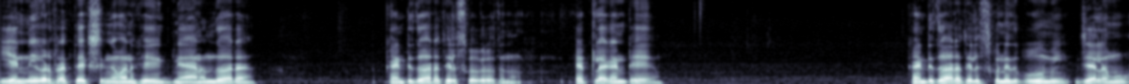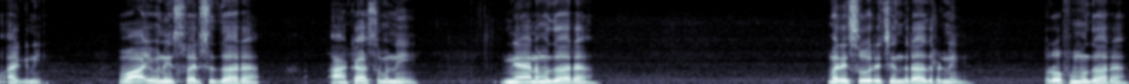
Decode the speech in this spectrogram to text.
ఇవన్నీ కూడా ప్రత్యక్షంగా మనకి జ్ఞానం ద్వారా కంటి ద్వారా తెలుసుకోగలుగుతున్నాం. ఎట్లాగంటే కంటి ద్వారా తెలుసుకునేది భూమి జలము అగ్ని. వాయువుని స్పర్శ ద్వారా ఆకాశముని జ్ఞానము ద్వారా మరి సూర్యచంద్రాదులని రూపము ద్వారా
